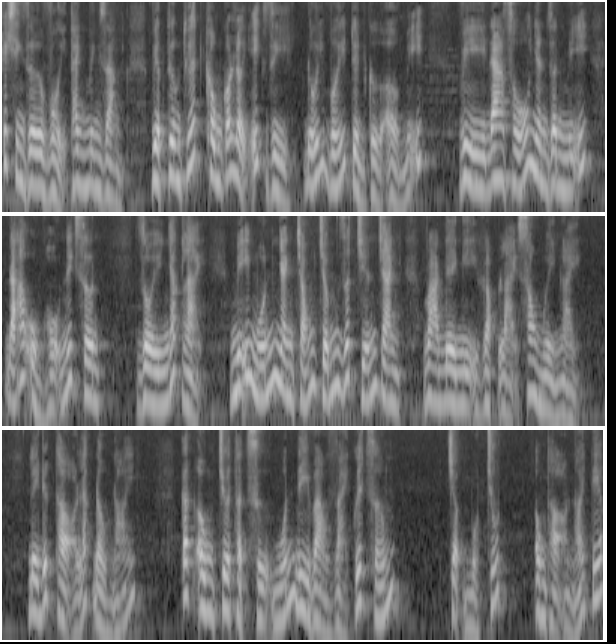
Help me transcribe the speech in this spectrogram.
Kissinger vội thanh minh rằng việc thương thuyết không có lợi ích gì đối với tuyển cử ở Mỹ vì đa số nhân dân Mỹ đã ủng hộ Nixon, rồi nhắc lại Mỹ muốn nhanh chóng chấm dứt chiến tranh và đề nghị gặp lại sau 10 ngày. Lê Đức Thọ lắc đầu nói, các ông chưa thật sự muốn đi vào giải quyết sớm. Chậm một chút, ông Thọ nói tiếp.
